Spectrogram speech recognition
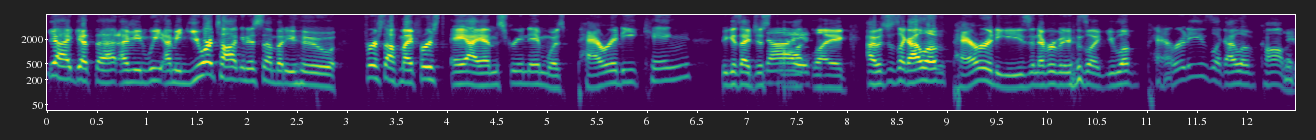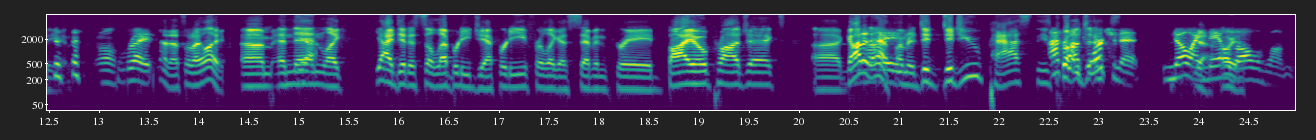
yeah, I get that. I mean, we, I mean, you are talking to somebody who, first off, my first AIM screen name was Parody King because I just nice. thought like I was just like I love parodies, and everybody was like, "You love parodies? Like I love comedy." And, well, right? Yeah, that's what I like. Um, and then yeah. like yeah, I did a Celebrity Jeopardy for like a seventh grade bio project. Uh, got an F. I mean, did did you pass these That's projects? unfortunate. No, I yeah. Oh, nailed oh, yeah. all of them.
